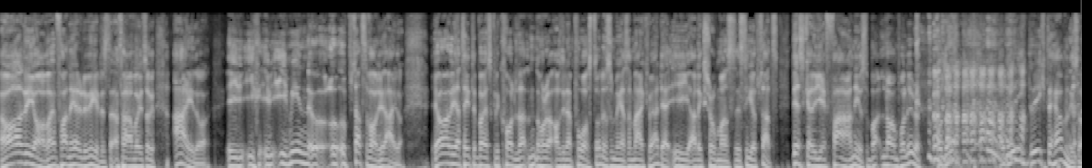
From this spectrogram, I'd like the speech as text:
Ja, det är jag. Vad fan är det du vill? För han var ju så arg då. I, i, i, min uppsats var han ju arg då. Ja, jag tänkte bara jag skulle kolla några av dina påståenden som är ganska märkvärdiga i Alex Schulmans C-uppsats. Det ska du ge fan i. Och så bara la han på luren. Och då, och då, gick, då gick det hem liksom.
